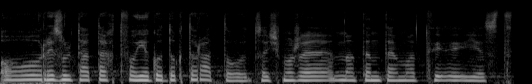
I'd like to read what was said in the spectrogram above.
o rezultatach Twojego doktoratu. Coś może na ten y, jest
